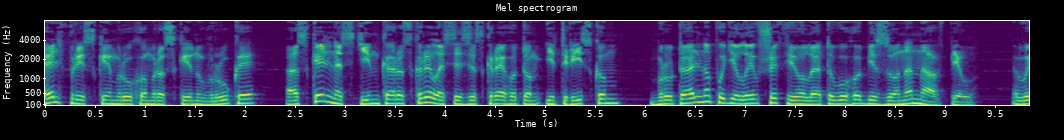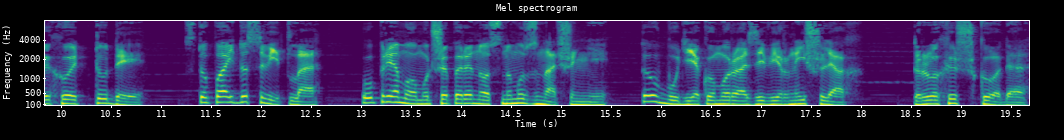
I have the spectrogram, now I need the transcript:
Ельф різким рухом розкинув руки, а скельна стінка розкрилася зі скреготом і тріском, брутально поділивши фіолетового бізона навпіл. Виходь туди, ступай до світла, у прямому чи переносному значенні, то в будь-якому разі вірний шлях. Трохи шкода,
